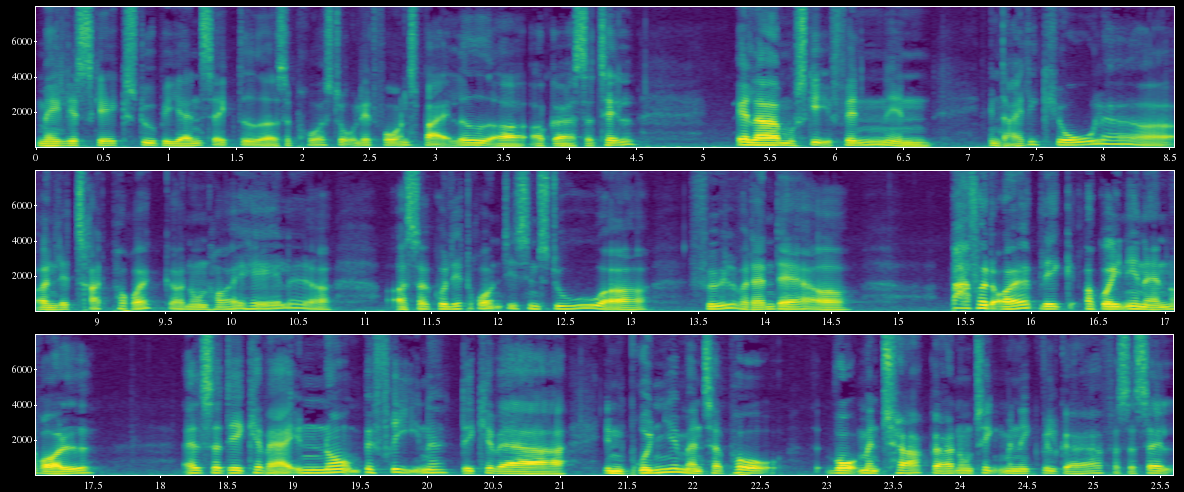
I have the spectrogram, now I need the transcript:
male et skægstube i ansigtet, og så prøve at stå lidt foran spejlet og, og gøre sig til. Eller måske finde en, en dejlig kjole og, og en lidt træt ryg og nogle høje hæle, og, og så gå lidt rundt i sin stue og føle, hvordan det er, og bare for et øjeblik at gå ind i en anden rolle. Altså det kan være enormt befriende, det kan være en brynje, man tager på, hvor man tør gøre nogle ting, man ikke vil gøre for sig selv.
